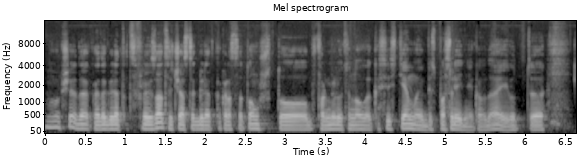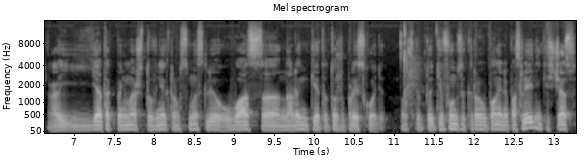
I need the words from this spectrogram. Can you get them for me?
Ну, вообще, да, когда говорят о цифровизации, часто говорят как раз о том, что формируются новые экосистемы без посредников, да, и вот э, а я так понимаю, что в некотором смысле у вас э, на рынке это тоже происходит, потому что эти функции, которые выполняли посредники, сейчас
